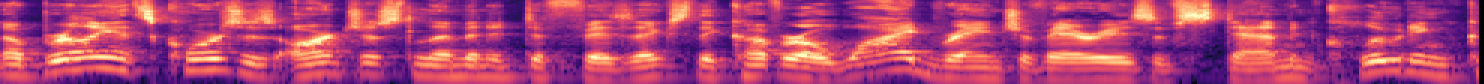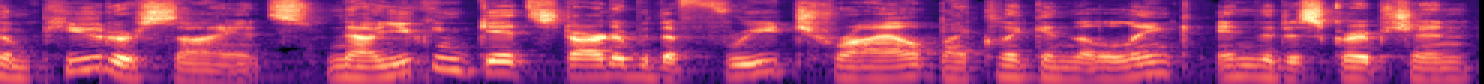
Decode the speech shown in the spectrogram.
Now, Brilliant's courses aren't just limited to physics, they cover a wide range of areas of STEM, including computer science. Now, you can get started with a free trial by clicking the link in the description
